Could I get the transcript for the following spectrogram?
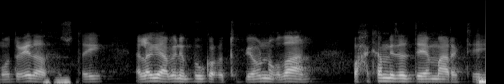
mawduucyadaad xustay. Laga yaaba inay buugga cutubyo u noqdaan. Waxaa ka mid a dee maaragtay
